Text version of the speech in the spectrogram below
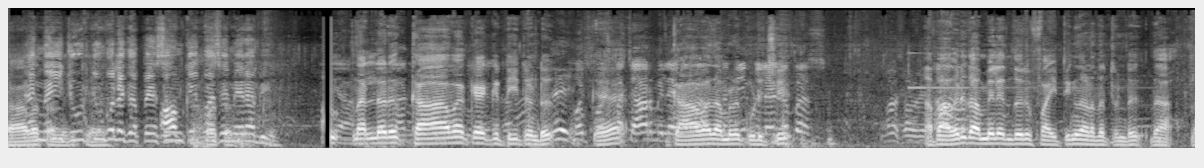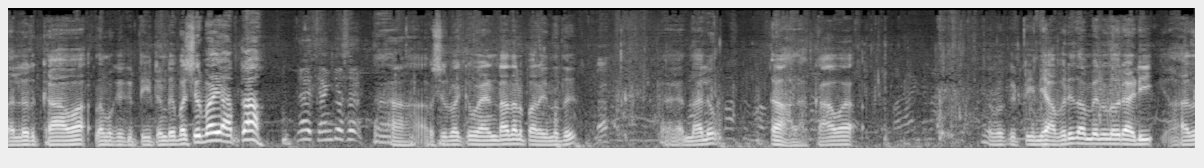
കാവ നല്ലൊരു കാവൊക്കെ കിട്ടിയിട്ടുണ്ട്. കാവ നമ്മൾ കുടിച്ച്. അപ്പൊ അവർ തമ്മിൽ എന്തൊരു ഫൈറ്റിംഗ് നടന്നിട്ടുണ്ട്. ഇതാ നല്ലൊരു കാവ നമുക്ക് കിട്ടിയിട്ടുണ്ട്. ബഷീർ ഭായ് ആക്കാ ആ ബഷീർ ഭായ്ക്ക് വേണ്ടെന്നാണ് പറയുന്നത്. എന്നാലും ആ കാവ നമുക്ക് കിട്ടി. ഇനി അവർ തമ്മിലുള്ള ഒരു അടി അത്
